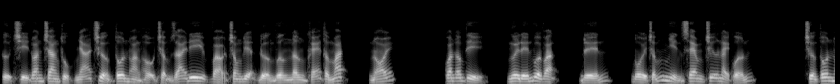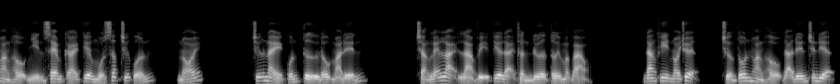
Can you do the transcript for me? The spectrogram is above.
cử chỉ đoan trang thục nhã trưởng tôn hoàng hậu chậm rãi đi vào trong điện đường vương nâng khẽ tầm mắt, nói, quan âm tỷ, ngươi đến vội vặn, đến, bồi chấm nhìn xem chữ này quấn trường tôn hoàng hậu nhìn xem cái kia một sấp chữ quấn nói, chữ này quấn từ đâu mà đến? Chẳng lẽ lại là vị kia đại thần đưa tới mà bảo? Đang khi nói chuyện, trưởng tôn hoàng hậu đã đến trên điện,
